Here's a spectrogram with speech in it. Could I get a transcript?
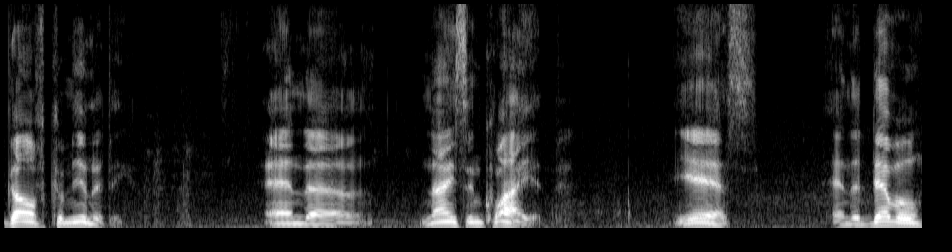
golf community and uh, nice and quiet. Yes. And the devil,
